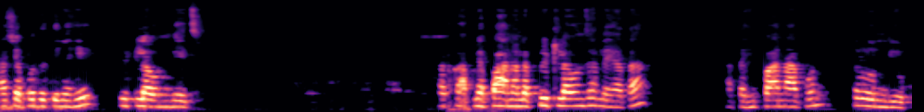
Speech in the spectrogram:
अशा पद्धतीने हे पीठ लावून घ्यायचं. आपल्या पानाला पीठ लावून झालंय आता. आता ही पानं आपण तळून घेऊ.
